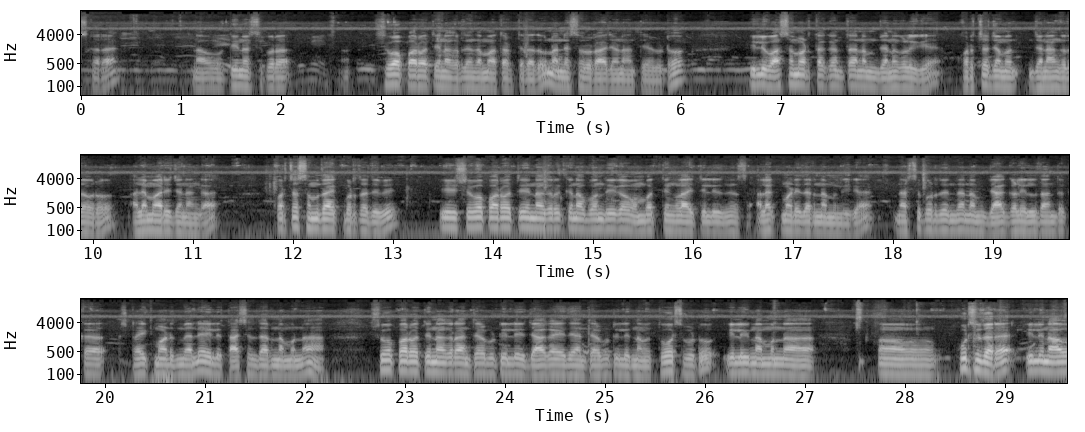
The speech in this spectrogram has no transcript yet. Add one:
ನಮಸ್ಕಾರ. ನಾವು ಟಿ ನರಸೀಪುರ ಶಿವಪಾರ್ವತಿ ನಗರದಿಂದ ಮಾತಾಡ್ತಿರೋದು ನನ್ನ ಹೆಸರು ರಾಜಣ್ಣ ಅಂತ ಹೇಳ್ಬಿಟ್ಟು. ಇಲ್ಲಿ ವಾಸ ಮಾಡ್ತಕ್ಕಂಥ ನಮ್ಮ ಜನಗಳಿಗೆ ಕೊರಚ ಜಮ ಜನಾಂಗದವರು, ಅಲೆಮಾರಿ ಜನಾಂಗ, ಕೊರಚ ಸಮುದಾಯಕ್ಕೆ ಬರ್ತಾಯಿದ್ದೀವಿ ಈ ಶಿವಪಾರ್ವತಿ ನಗರಕ್ಕೆ ನಾವು ಬಂದು ಈಗ ಒಂಬತ್ತು ತಿಂಗಳಾಯ್ತು ಇಲ್ಲಿ ಅಲೆಕ್ಟ್ ಮಾಡಿದ್ದಾರೆ ನಮಗೀಗ ನರಸೀಪುರದಿಂದ ನಮ್ಗೆ ಜಾಗಗಳಿಲ್ಲದ ಅಂತಕ್ಕೆ ಸ್ಟ್ರೈಕ್ ಮಾಡಿದ್ಮೇಲೆ ಇಲ್ಲಿ ತಹಸೀಲ್ದಾರ್ ನಮ್ಮನ್ನು ಶಿವಪಾರ್ವತಿ ನಗರ ಅಂತೇಳ್ಬಿಟ್ಟು ಇಲ್ಲಿ ಜಾಗ ಇದೆ ಅಂತ ಹೇಳ್ಬಿಟ್ಟು ಇಲ್ಲಿ ನಮಗೆ ತೋರಿಸ್ಬಿಟ್ಟು ಇಲ್ಲಿ ನಮ್ಮನ್ನು ಕೂರಿಸಿದ್ದಾರೆ. ಇಲ್ಲಿ ನಾವು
